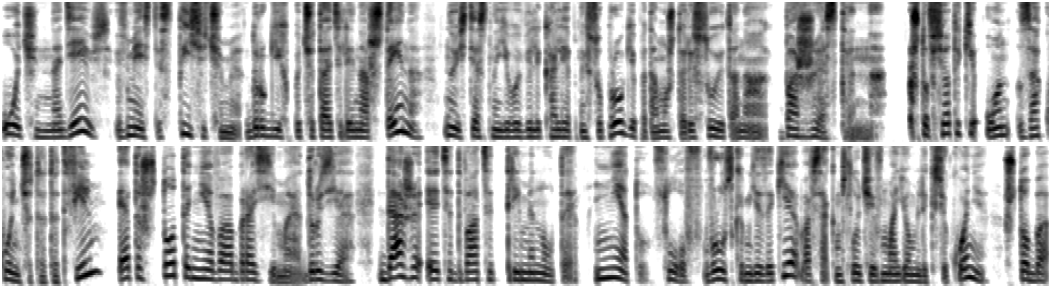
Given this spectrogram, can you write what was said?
очень надеюсь, вместе с тысячами других почитателей Нарштейна, ну, естественно, его великолепной супруги, потому что рисует она божественно, что все-таки он закончит этот фильм. Это что-то невообразимое. Друзья, даже эти 23 минуты нету слов в русском языке, во всяком случае в моем лексиконе, чтобы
